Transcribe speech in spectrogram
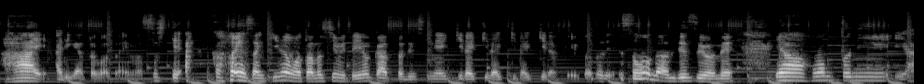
はい。ありがとうございます。そして、あ、かわやさん、昨日も楽しめてよかったですね。キラキラキラキラということで。そうなんですよね。いや、本当に、いや、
